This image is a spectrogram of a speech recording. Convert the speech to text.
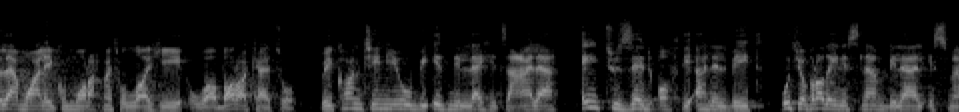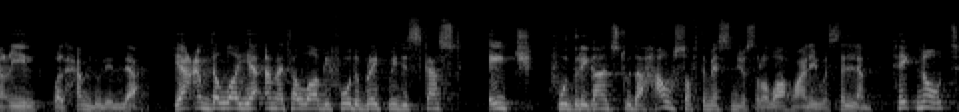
Assalamu alaikum wa rahmatullahi wa barakatuh. We continue bi'idhnillahi ta'ala A to Z of the Ahl al-Bayt with your brother in Islam Bilal Ismail walhamdulillah. Ya Abdullah, Ya Amatallah, before the break we discussed H with regards to the house of the Messenger sallallahu alaihi wasallam. Take note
